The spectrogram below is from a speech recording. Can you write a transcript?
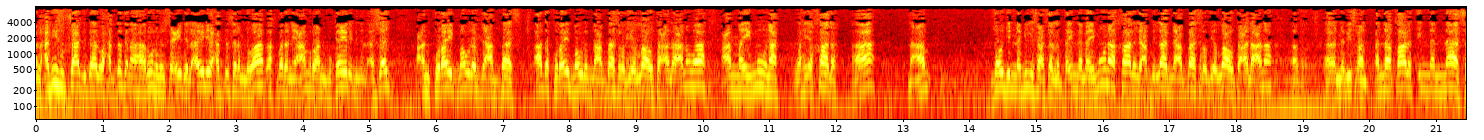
الحديث الثالث قال وحدثنا هارون بن سعيد الأيلي حدثنا ابن وهب أخبرني عمرو عن بكير بن الأشج عن كريب مولى ابن عباس. هذا كريب مولى ابن عباس رضي الله تعالى عنهما عن ميمونة وهي خالة. ها؟ نعم. زوج النبي صلى الله عليه وسلم. فإن ميمونة خاله لعبد الله بن عباس رضي الله تعالى عنها النبي صلى الله عليه وسلم أنها قالت إن الناس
